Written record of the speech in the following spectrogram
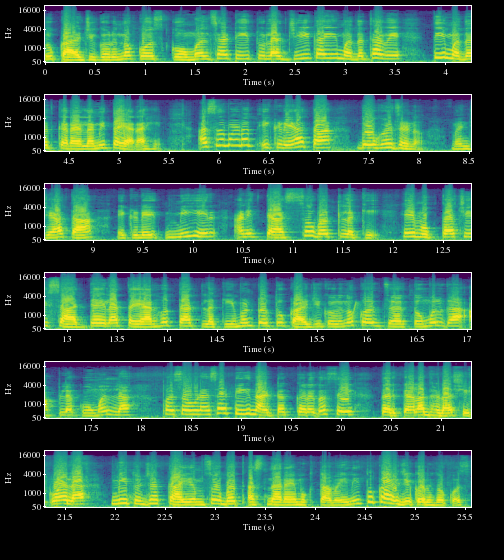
तू काळजी करू नकोस. कोमलसाठी तुला जी काही मदत हवी ती मदत करायला मी तयार आहे. असं म्हणत इकडे आता दोघं जण. म्हणजे आता इकडे मिहीर आणि त्याचसोबत लकी हे मुक्ताची साथ द्यायला तयार होतात. लकी म्हणतो तू काळजी करू नकोस. जर तो मुलगा आपल्या कोमलला फसवण्यासाठी नाटक करत असेल तर त्याला धडा शिकवायला मी तुझ्या कायम सोबत असणार आहे मुक्ताबाईनी. तू काळजी करू नकोस.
